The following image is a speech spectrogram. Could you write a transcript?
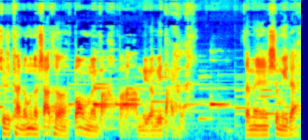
就是看能不能沙特帮我们把把美元给打下来，咱们拭目以待。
